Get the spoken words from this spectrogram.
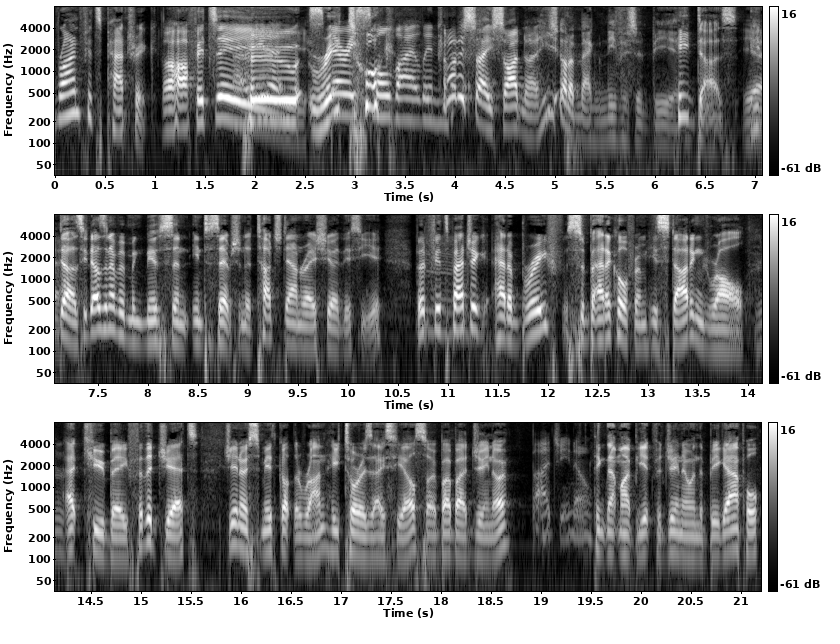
Ryan Fitzpatrick, Ah, Fitzy. who It's very retook small violin. Can I just say, side note, he's got a magnificent beard. He does. He Yeah. does. He doesn't have a magnificent interception to touchdown ratio this year. But Fitzpatrick had a brief sabbatical from his starting role at QB for the Jets. Geno Smith got the run. He tore his ACL, so bye bye, Geno. Bye, Geno. I think that might be it for Geno and the Big Apple.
